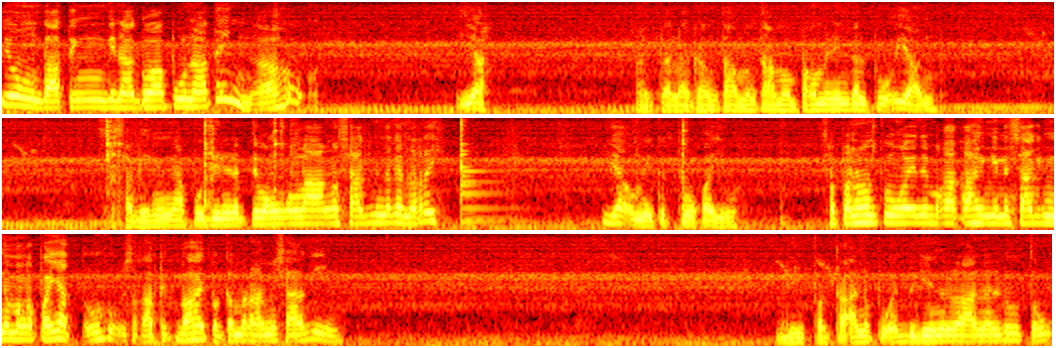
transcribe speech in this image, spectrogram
Yung dating ginagawa po natin. Aho. Iya. Ay talagang tamang-tamang pang minindal po yan. Sa saging nga po din nagtiwang kong lang ang saging na ganari. Iya, umikot po kayo. Sa panahon po ngayon ay makakahingi ng saging ng mga payat. Oh, sa kapitbahay pagka marami saging. Hindi pagka ano po ibigay nila ng luto.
